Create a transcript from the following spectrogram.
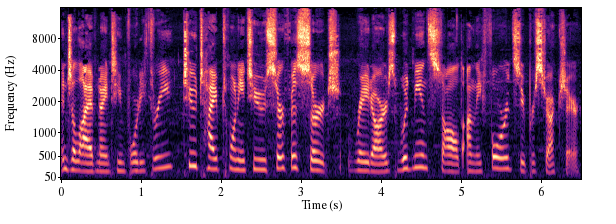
In July of 1943, two Type 22 surface search radars would be installed on the forward superstructure.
